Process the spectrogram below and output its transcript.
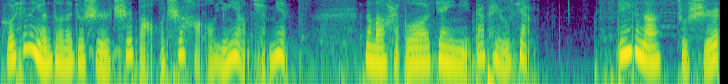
核心的原则呢就是吃饱吃好，营养全面。那么海波建议你搭配如下：第一个呢，主食，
